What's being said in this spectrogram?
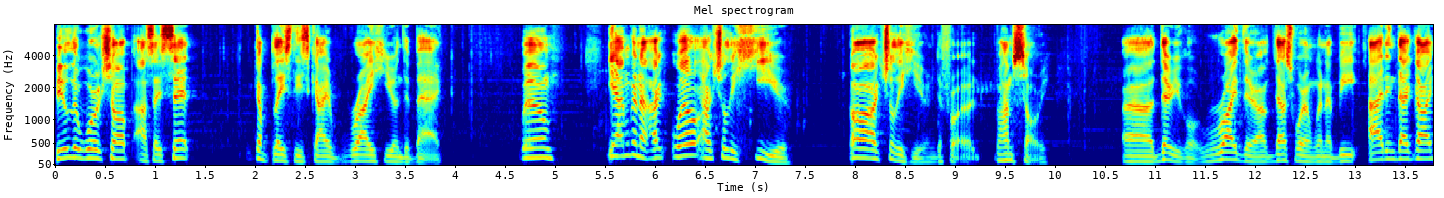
Builder workshop, as I said, we can place this guy right here in the back. Well, yeah, I'm gonna, well, actually here. Oh, actually here in the front. I'm sorry. Uh, there you go, right there. Uh, that's where I'm gonna be adding that guy.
